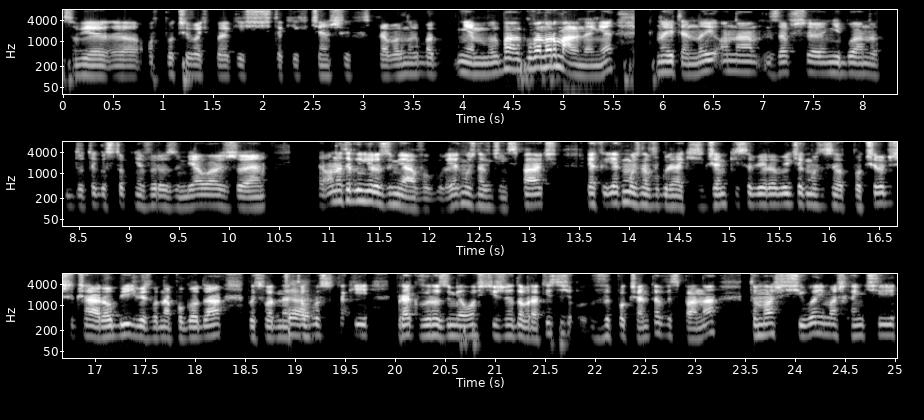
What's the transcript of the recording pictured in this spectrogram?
sobie e, odpoczywać po jakichś takich cięższych sprawach, no chyba, nie wiem, chyba, chyba normalne, nie? No i ten, no i ona zawsze nie była do tego stopnia wyrozumiała, że ona tego nie rozumiała w ogóle. Jak można w dzień spać, jak, jak można w ogóle jakieś grzemki sobie robić, jak można sobie odpoczywać, trzeba robić, jest ładna pogoda, bo jest ładne tak. to, po prostu taki brak wyrozumiałości, że dobra, ty jesteś wypoczęta, wyspana, to masz siłę i masz chęci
